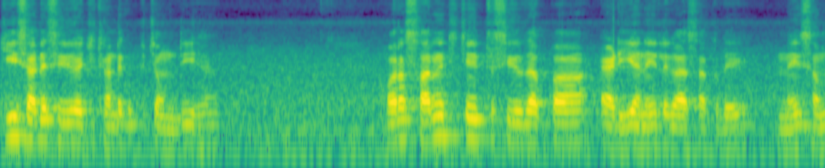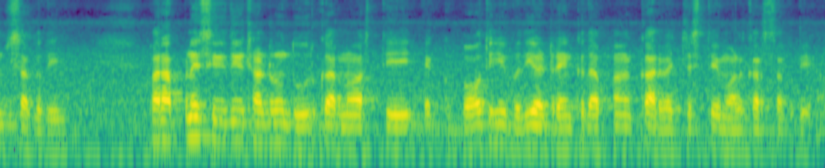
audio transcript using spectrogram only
ਕੀ ਸਾਡੇ ਸਰੀਰ ਵਿੱਚ ਠੰਡਕ ਪਹੁੰਚਾਉਂਦੀ ਹੈ। ਔਰ ਸਾਰੀਆਂ ਚੀਜ਼ਾਂ ਦੀ ਤਸਵੀਰ ਦਾ ਆਪਾਂ ਆਈਡੀਆ ਨਹੀਂ ਲਗਾ ਸਕਦੇ, ਨਹੀਂ ਸਮਝ ਸਕਦੇ। ਪਰ ਆਪਣੇ ਸਰੀਰ ਦੀ ਠੰਡ ਨੂੰ ਦੂਰ ਕਰਨ ਵਾਸਤੇ ਇੱਕ ਬਹੁਤ ਹੀ ਵਧੀਆ ਡਰਿੰਕ ਦਾ ਆਪਾਂ ਘਰ ਵਿੱਚ ਇਸਤੇਮਾਲ ਕਰ ਸਕਦੇ ਹਾਂ।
